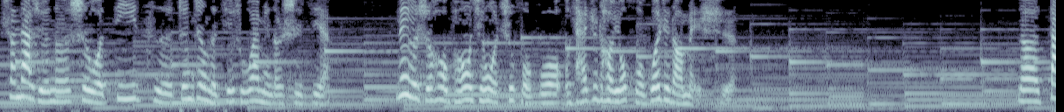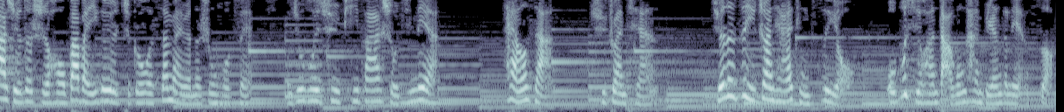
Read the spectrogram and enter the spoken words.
上大学呢，是我第一次真正的接触外面的世界。那个时候，朋友请我吃火锅，我才知道有火锅这道美食。那大学的时候，爸爸一个月只给我三百元的生活费，我就会去批发手机链、太阳伞去赚钱。觉得自己赚钱还挺自由，我不喜欢打工看别人的脸色。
